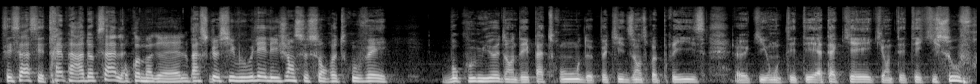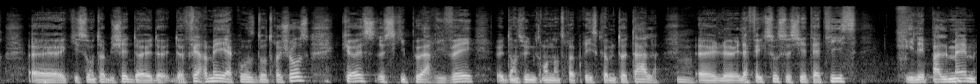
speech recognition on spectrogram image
C'est ça, c'est très paradoxal. Pourquoi malgré elle? Parce que si vous voulez, les gens se sont retrouvés beaucoup mieux dans des patrons de petites entreprises euh, qui ont été attaqués, qui ont été, qui souffrent, euh, qui sont obligés de, de, de fermer à cause d'autre chose que ce qui peut arriver euh, dans une grande entreprise comme Total. Euh, le- L'affectio societatis, il n'est pas le même,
